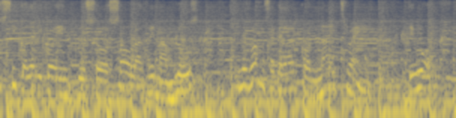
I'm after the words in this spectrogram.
psicodélico e incluso soul and rhythm and blues. Y nos vamos a quedar con Night Train, The Wolf.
